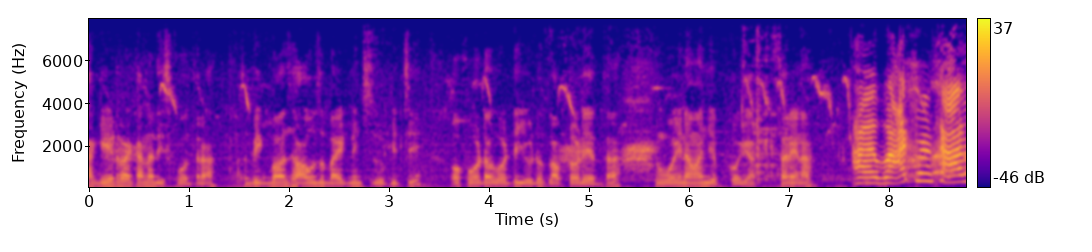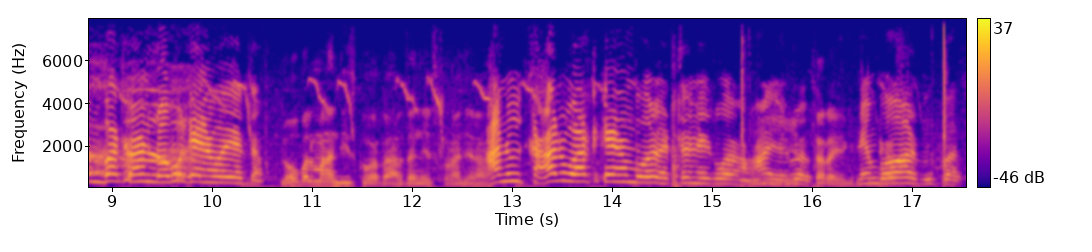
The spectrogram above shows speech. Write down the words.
ఆ గేట్ రాక్ అన్న తీసుకుపోతారా? బిగ్ బాస్ హౌస్ బయట నుంచి చూపించి ఓ ఫోటో కొట్టి యూట్యూబ్లో అప్లోడ్ చేస్తా. నువ్వు పోయినావని చెప్పుకో ఇక. సరేనా? వాచ్మెన్ కారు పట్టుకొని లోపలికైనా పోయేద్దాం. లోపల మనం తీసుకోరా అర్థం చేసుకోరా జరా. ఆ నువ్వు కారు ఎట్లా పోదాం ఆ, ఇవ్వరు. సరే నేను పోవాలి బిగ్ బాస్.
